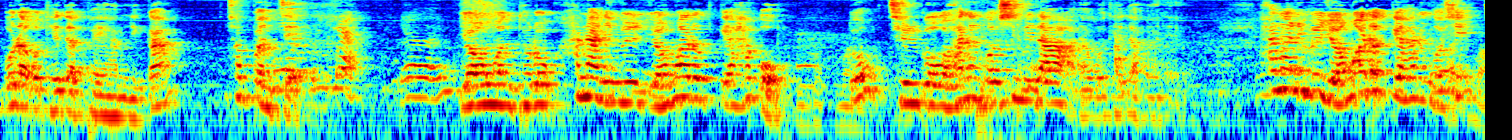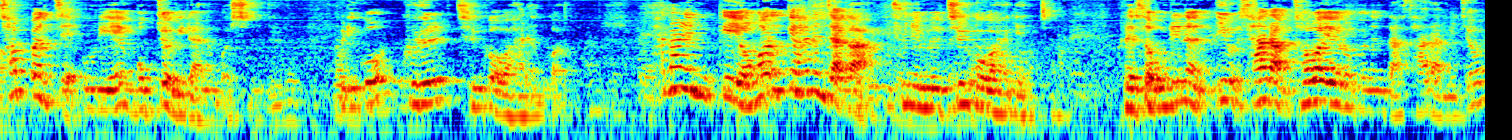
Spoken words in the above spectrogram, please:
뭐라고 대답해야 합니까? 첫 번째 영원토록 하나님을 영화롭게 하고 또 즐거워하는 것입니다. 라고 대답하네요. 하나님을 영화롭게 하는 것이 첫 번째 우리의 목적이라는 것입니다. 그리고 그를 즐거워하는 것. 하나님께 영화롭게 하는 자가 주님을 즐거워하겠죠. 그래서 우리는 이 사람, 저와 여러분은 다 사람이죠.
